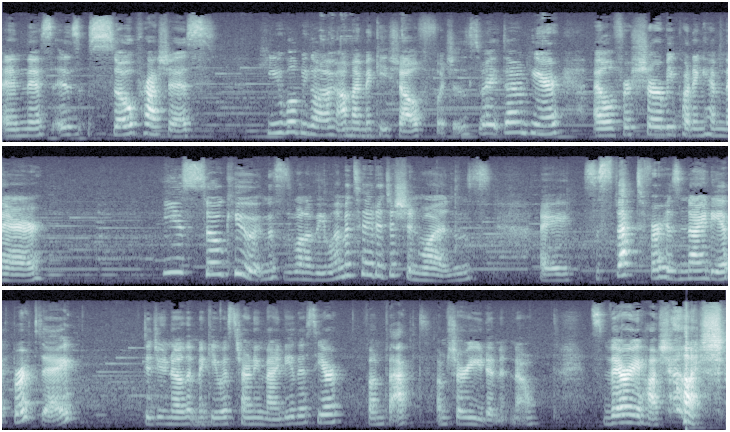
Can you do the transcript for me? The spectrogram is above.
And this is so precious. He will be going on my Mickey shelf, which is right down here. I will for sure be putting him there. He is so cute. And this is one of the limited edition ones. I suspect for his 90th birthday. Did you know that Mickey was turning 90 this year? Fun fact. I'm sure you didn't know. It's very hush hush.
